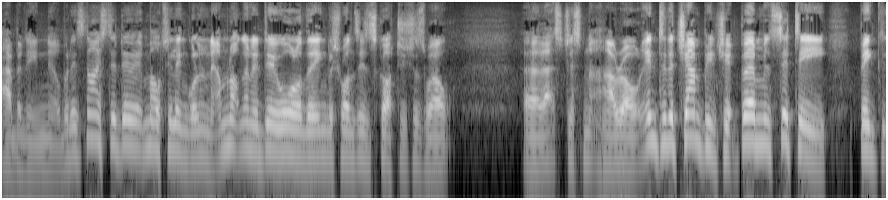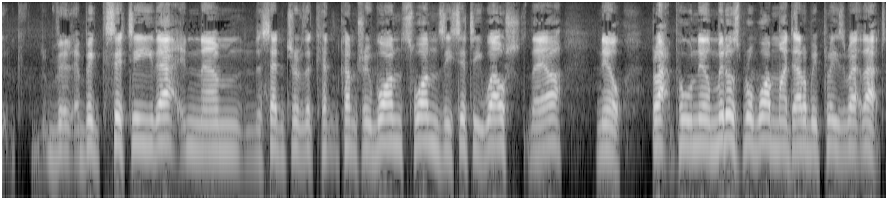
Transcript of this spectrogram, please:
Aberdeen nil. But it's nice to do it multilingual, isn't it? I'm not going to do all of the English ones in Scottish as well. Uh, that's just not how I roll. Into the Championship, Birmingham City, big, a big city that in um, the centre of the country. One Swansea City, Welsh. They are nil. Blackpool nil. Middlesbrough one. My dad will be pleased about that.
